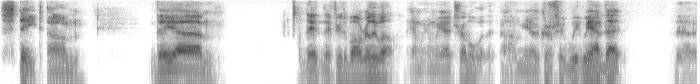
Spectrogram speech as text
State. Um, they, um, they, they threw the ball really well and, and we had trouble with it. Um, you know, cause we, we have that, uh,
